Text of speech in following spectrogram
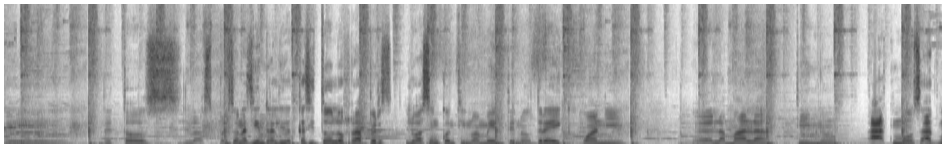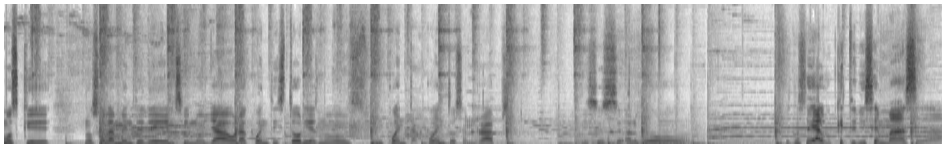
de, de todas las personas. Y en realidad casi todos los rappers lo hacen continuamente, ¿no? Drake, Juani, eh, La Mala, Tino, Atmos, Atmos que no solamente de él, sino ya ahora cuenta historias, ¿no? Es un en raps. Y eso es algo pues no sé, algo que te dice más a,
